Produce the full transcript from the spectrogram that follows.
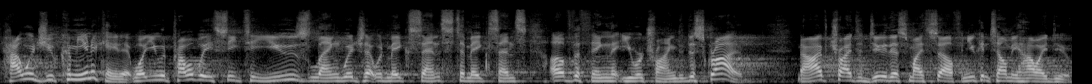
How would you communicate it? Well, you would probably seek to use language that would make sense to make sense of the thing that you were trying to describe. Now, I've tried to do this myself, and you can tell me how I do.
